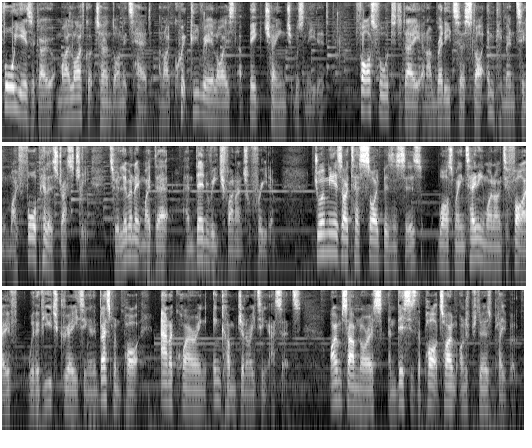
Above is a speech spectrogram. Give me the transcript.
Four years ago, my life got turned on its head, and I quickly realised a big change was needed. Fast forward to today, and I'm ready to start implementing my four pillar strategy to eliminate my debt and then reach financial freedom. Join me as I test side businesses whilst maintaining my 9 to 5 with a view to creating an investment pot and acquiring income generating assets. I'm Sam Norris, and this is the Part Time Entrepreneur's Playbook.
